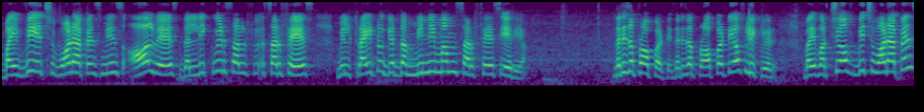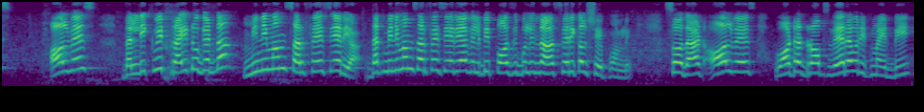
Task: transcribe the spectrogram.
by which what happens means always the liquid surface will try to get the minimum surface area. That is a property. That is a property of liquid. By virtue of which what happens? Always the liquid try to get the minimum surface area. That minimum surface area will be possible in the spherical shape only so that always water drops wherever it might be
